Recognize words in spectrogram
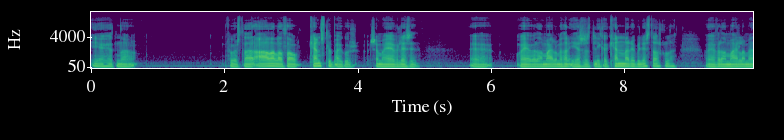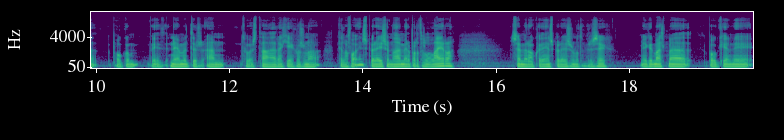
ég, hérna, þú veist, það er aðalega þá kennslubækur sem ég hef lesið uh, og ég hef verið að mæla með þannig, ég er sérst líka kennar upp í listaháskóla og ég hef verið að mæla með bókum við nefnundur en þú veist, það er ekki eitthvað svona til að fá inspiration, það er mér bara til að læra sem er ákveðið inspiration út af fyrir sig. Ég get mælt með bókinni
